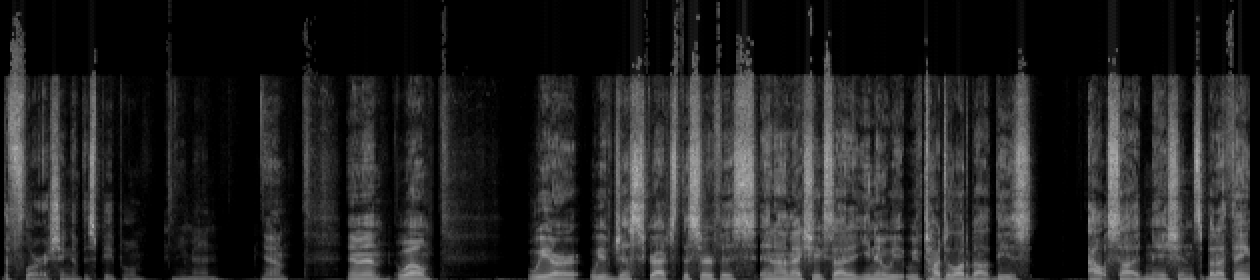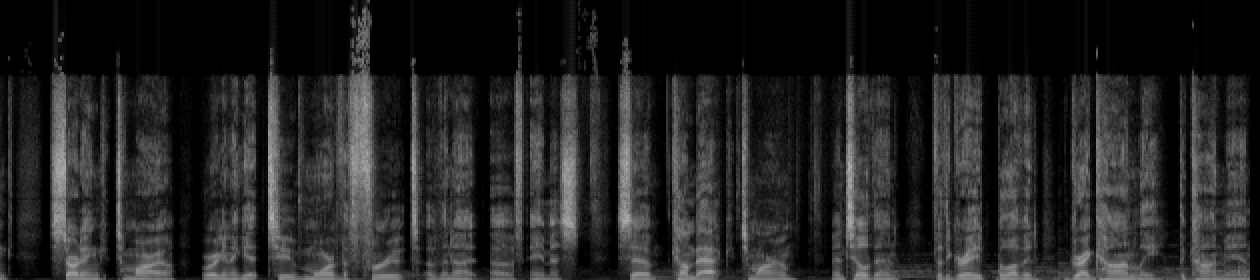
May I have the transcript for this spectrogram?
the flourishing of his people Amen. yeah amen well we are we have just scratched the surface and i'm actually excited you know we, we've talked a lot about these outside nations but i think starting tomorrow we're going to get to more of the fruit of the nut of amos. So come back tomorrow. Until then for the great beloved greg conley the con man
